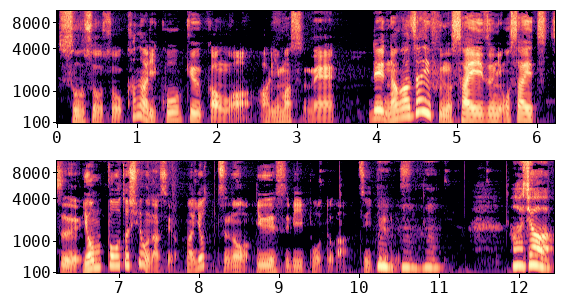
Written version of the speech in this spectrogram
そうそうそう。かなり高級感はありますね。で、長財布のサイズに抑えつつ、4ポート仕様なんですよ。まあ、4つの USB ポートがついてうん、るんです。うん、うん。あ、じゃあ、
